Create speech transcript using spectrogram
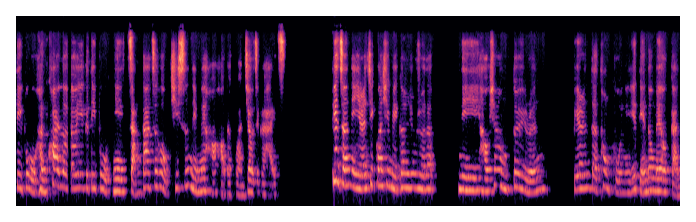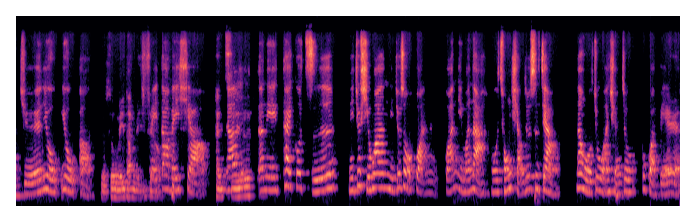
地步，很快乐到一个地步，你长大之后，其实你没好好的管教这个孩子，变成你人际关系，每个人就觉得你好像对人。别人的痛苦你一点都没有感觉，又又呃，有时候没大没小，没大没小，然后呃你太过直，你就喜欢你就说我管管你们呐，我从小就是这样，那我就完全就不管别人，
